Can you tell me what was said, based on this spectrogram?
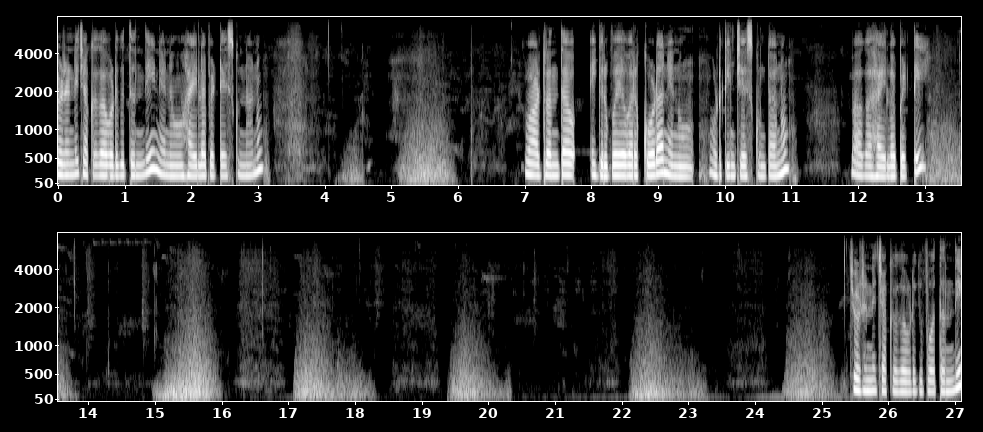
చూడండి చక్కగా ఉడుకుతుంది. నేను హైలో పెట్టేసుకున్నాను. వాటర్ అంతా ఎగిరిపోయే వరకు కూడా నేను ఉడికించేసుకుంటాను. బాగా హైలో పెట్టి. చూడండి చక్కగా ఉడికిపోతుంది.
